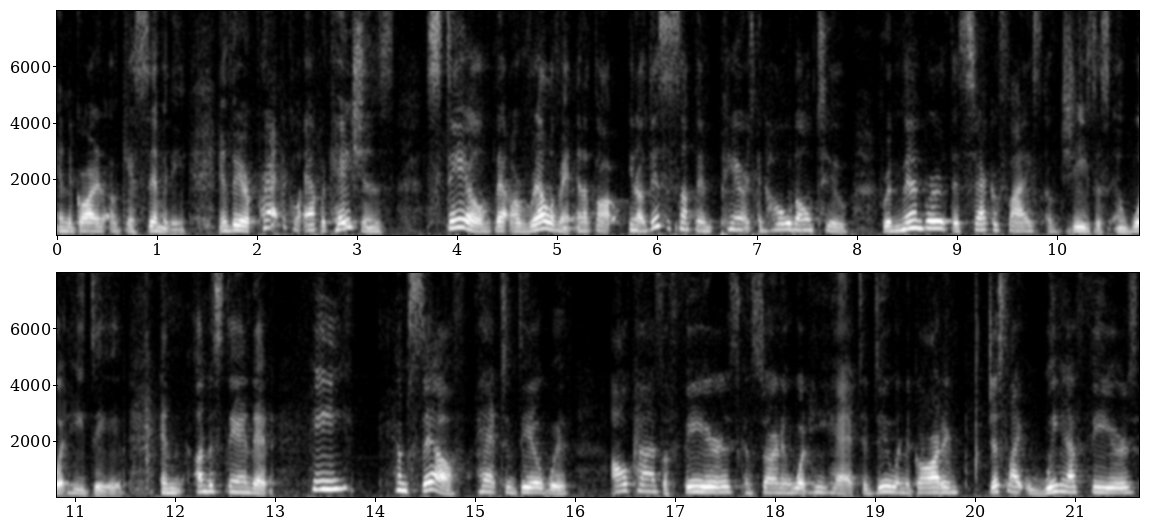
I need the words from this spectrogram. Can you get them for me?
in the Garden of Gethsemane. And there are practical applications still that are relevant. And I thought, you know, this is something parents can hold on to. Remember the sacrifice of Jesus and what he did, and understand that he himself had to deal with all kinds of fears concerning what he had to do in the garden, just like we have fears.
